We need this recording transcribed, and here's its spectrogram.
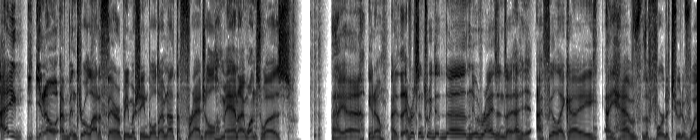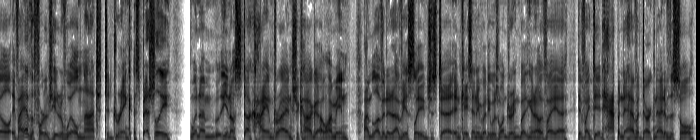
I, you know, I've been through a lot of therapy, Machine Bolt. I'm not the fragile man I once was. I, uh, you know, I, ever since we did uh, New Horizons, I, I, I feel like I, I have the fortitude of will. If I have the fortitude of will not to drink, especially when I'm, you know, stuck high and dry in Chicago. I mean, I'm loving it, obviously, just uh, in case anybody was wondering. But you know, if I uh, if I did happen to have a dark night of the soul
